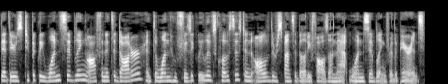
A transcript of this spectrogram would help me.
that there's typically one sibling, often it's a daughter, and the one who physically lives closest, and all of the responsibility falls on that one sibling for the parents.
